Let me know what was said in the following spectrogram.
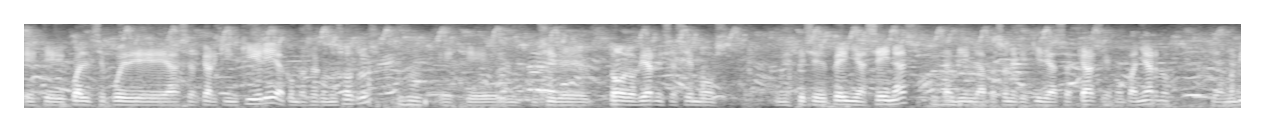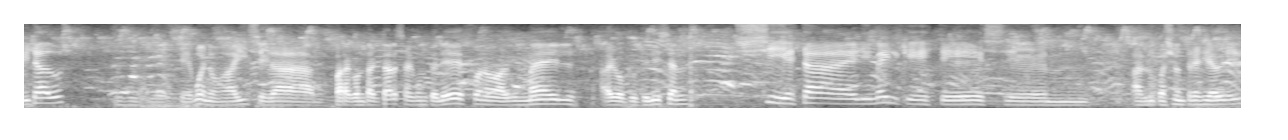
este, cual se puede acercar quien quiere a conversar con nosotros. este, inclusive todos los viernes hacemos una especie de peña, cenas, también la persona que quiere acercarse y acompañarnos quedan invitados. Este, bueno, ahí se da... ¿Para contactarse algún teléfono, algún mail, algo que utilicen? Sí, está el email que este es em, agrupación 3 de abril,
